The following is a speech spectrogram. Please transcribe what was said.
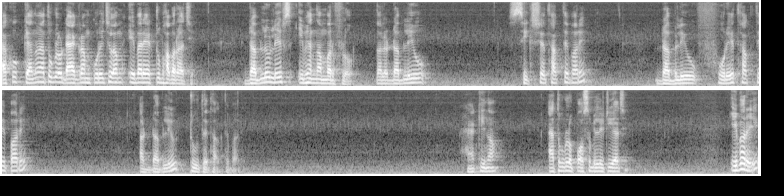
দেখো কেন এতগুলো ডায়াগ্রাম করেছিলাম, এবারে একটু ভাবার আছে। W lives even number floor তাহলে ডাব্লিউ সিক্সে থাকতে পারে। ডাব্লিউ ফোরে থাকতে পারে আর ডাব্লিউ টুতে থাকতে পারে। হ্যাঁ কি না? এতগুলো পসিবিলিটি আছে। এবারে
